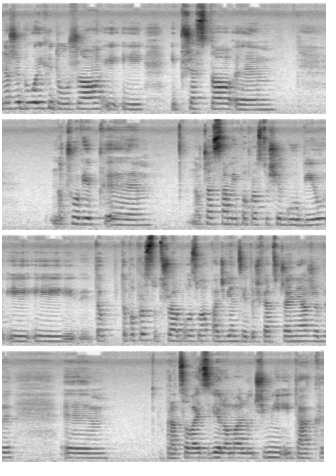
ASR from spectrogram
no, że było ich dużo i, i, i przez to no, człowiek no, czasami po prostu się gubił i, i to, to po prostu trzeba było złapać więcej doświadczenia, żeby pracować z wieloma ludźmi i tak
